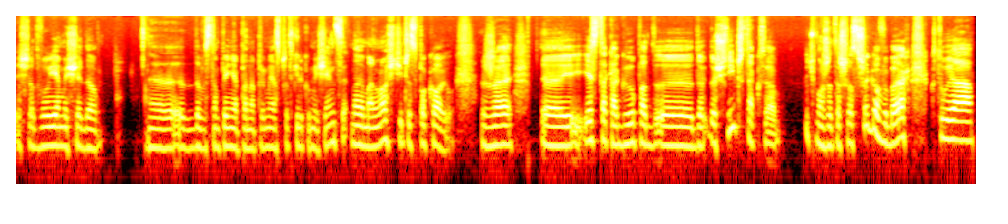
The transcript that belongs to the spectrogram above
jeśli odwołujemy się do do wystąpienia pana premiera sprzed kilku miesięcy, normalności czy spokoju, że jest taka grupa dość liczna, która być może też rozstrzyga w wyborach, która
